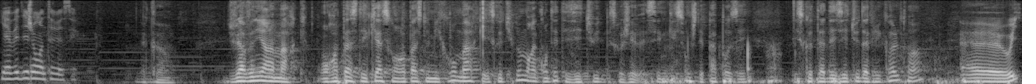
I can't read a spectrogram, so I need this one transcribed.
Il y avait des gens intéressés. D'accord. Je vais revenir à Marc. On repasse les casques, on repasse le micro. Marc, est-ce que tu peux me raconter tes études? Parce que c'est une question que je t'ai pas posée. Est-ce que tu as des études agricoles, toi? Euh, oui.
